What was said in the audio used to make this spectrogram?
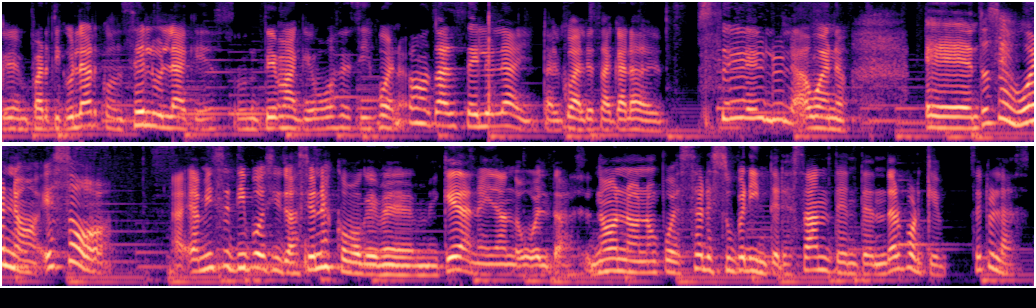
en particular con célula, que es un tema que vos decís, bueno, vamos a célula y tal cual, esa cara de célula. Bueno, eh, entonces, bueno, eso a, mí ese tipo de situaciones como que me, quedan ahí dando vueltas. No, no, no puede ser, es súper interesante entender porque células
